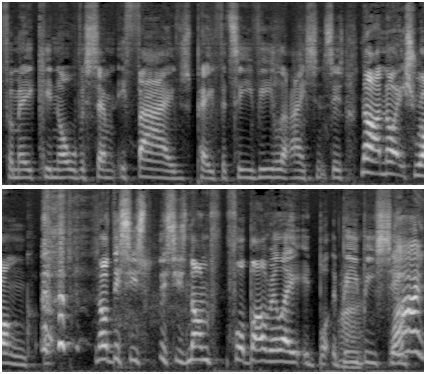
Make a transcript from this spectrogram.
for making over seventy fives pay for TV licenses. No, no, it's wrong. No, this is this is non football related, but the BBC. Why?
